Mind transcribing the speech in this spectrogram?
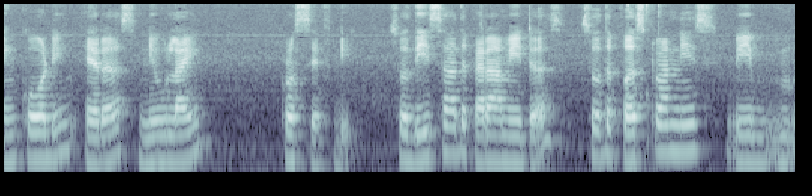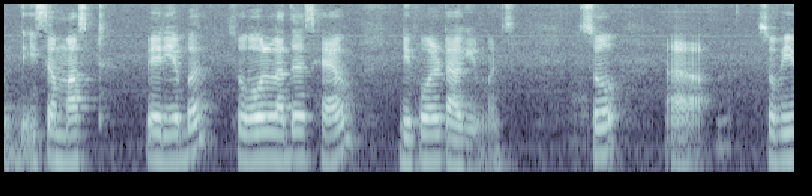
encoding errors new line closefd so these are the parameters. So the first one is we is a must variable. So all others have default arguments. So uh, so we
